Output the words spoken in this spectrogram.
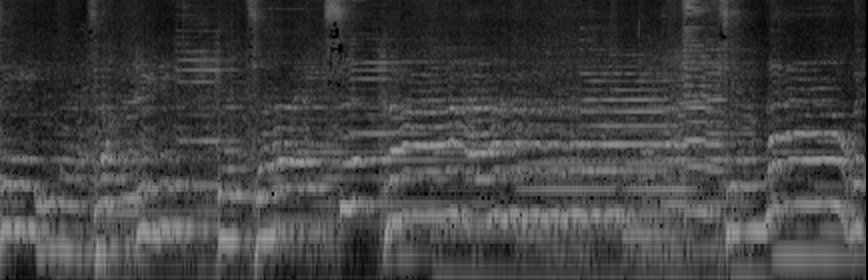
ที่มาทำดีกับเธออีกสักครั้งถึงแล้วไม่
